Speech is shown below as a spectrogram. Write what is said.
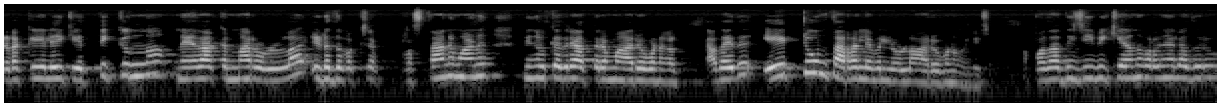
കിടക്കയിലേക്ക് എത്തിക്കുന്ന നേതാക്കന്മാരുള്ള ഇടതുപക്ഷ പ്രസ്ഥാനമാണ് നിങ്ങൾക്കെതിരെ അത്തരം ആരോപണങ്ങൾ. അതായത് ഏറ്റവും തറ ലെവലിലുള്ള ആരോപണം ഉന്നയിച്ചത്. അപ്പൊ അത് അതിജീവിക്കുക എന്ന് പറഞ്ഞാൽ അതൊരു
